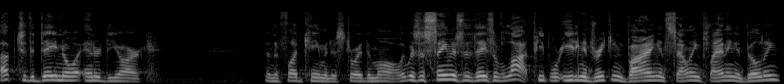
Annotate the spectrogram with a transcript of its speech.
up to the day Noah entered the ark. Then the flood came and destroyed them all. It was the same as the days of Lot. People were eating and drinking, buying and selling, planning and building.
